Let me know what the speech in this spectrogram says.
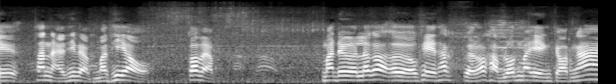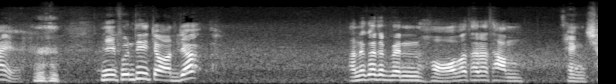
ๆท่านไหนที่แบบมาเที่ยว ก็แบบสามเก้ามาเดินแล้วก็เออโอเค ถ้าเกิดว่าขับรถมาเองจอดง่าย มีพื้นที่จอดเยอะ อันนี้ก็จะเป็นหอวัฒนธรรมแห่งช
